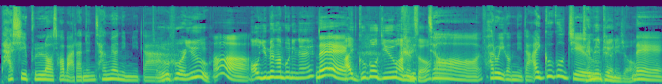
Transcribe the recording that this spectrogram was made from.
다시 불러서 말하는 장면입니다. Oh, who are you? 아, 어, 유명한 분이네. 네. I googled you 하면서. 그렇죠. 바로 이겁니다. I googled you. 재밌는 표현이죠. 네.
